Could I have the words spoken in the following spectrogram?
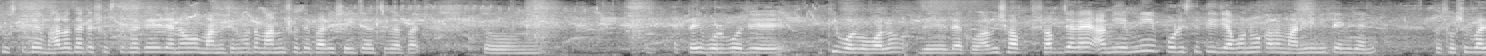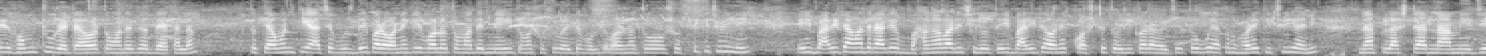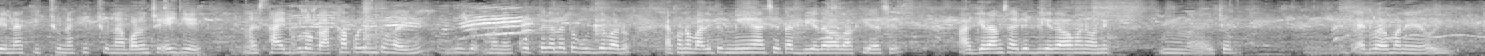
সুস্থ থাকে ভালো থাকে সুস্থ থাকে যেন মানুষের মতো মানুষ হতে পারে সেইটা হচ্ছে ব্যাপার। তো একটাই বলব যে, কি বলব বলো? যে দেখো, আমি সব সব জায়গায় আমি এমনি পরিস্থিতি যেমন হোক আমার মানিয়ে নিতে আমি জানি। তো শ্বশুরবাড়ির হোম ট্যুর এটা আবার তোমাদেরকে দেখালাম। তো কেমন কি আছে বুঝতেই পারো। অনেকেই বলো তোমাদের নেই, তোমার শ্বশুরবাড়িতে বলতে পারো না। তো সত্যি কিছুই নেই। এই বাড়িটা আমাদের আগে ভাঙা বাড়ি ছিল, তো এই বাড়িটা অনেক কষ্টে তৈরি করা হয়েছে। তবু এখন ঘরে কিছুই হয়নি। না প্লাস্টার না মেঝে না কিচ্ছু না কিচ্ছু, না বরঞ্চ এই যে সাইডগুলো গাঁথা পর্যন্ত হয়নি। বুঝতে- মানে করতে গেলে তো বুঝতে পারো। এখনও বাড়িতে মেয়ে আছে, তার বিয়ে দেওয়া বাকি আছে। আর গ্রাম সাইডে বিয়ে দেওয়া মানে অনেক এইসব মানে ওই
